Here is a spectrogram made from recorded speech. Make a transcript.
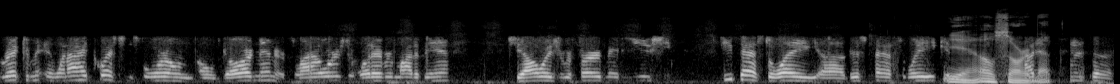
recommend when I had questions for her on on gardening or flowers or whatever it might have been. She always referred me to you. She she passed away uh, this past week. And yeah, oh, sorry I about to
